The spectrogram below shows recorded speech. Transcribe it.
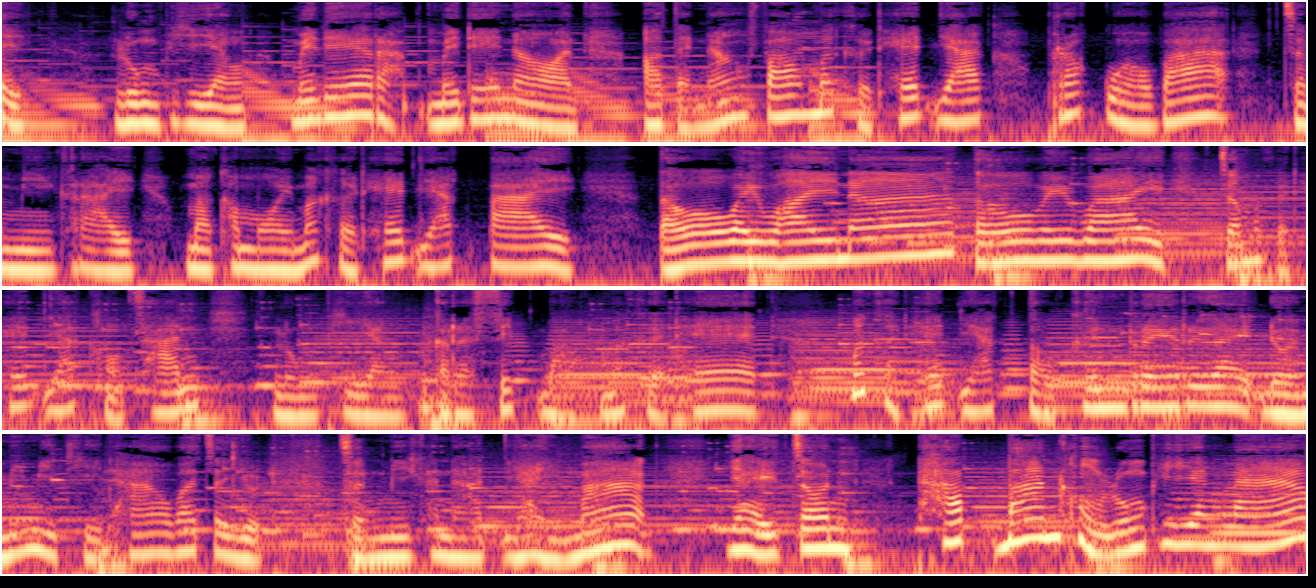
ย ลุงเพียงไม่ได้หลับไม่ได้นอน เอาแต่นั่งเฝ้ามะเขือเทศยักษ์ เพราะกลัวว่าจะมีใครมาขโมยมะเขือเทศยักษ์ไป โตไวๆนะ โตไวๆเจ้ามะเขือเทศยักษ์ของฉัน ลุงเพียงกระซิบบอกมะเขือเทศมะเขือเทศยักษ์โตขึ้นเรื่อยๆ โดยไม่มีทีท่าว่าจะหยุด จนมีขนาดใหญ่มาก ใหญ่จน ทับบ้านของลุงเพียงแล้ว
